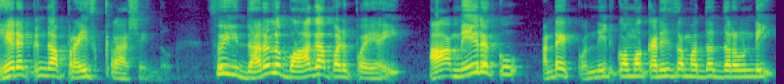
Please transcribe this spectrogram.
ఏ రకంగా ప్రైస్ క్రాష్ అయిందో. సో ఈ ధరలు బాగా పడిపోయాయి. ఆ మేరకు అంటే కొన్నిటికోమో కనీస మద్దతు ధర ఉండి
